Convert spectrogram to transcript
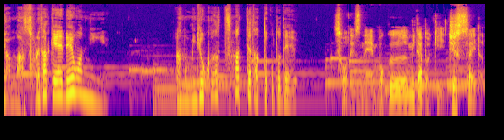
や、まあ、それだけレオンに、あの、魅力が詰まってたってことで、そうですね。僕見たとき10歳だっ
